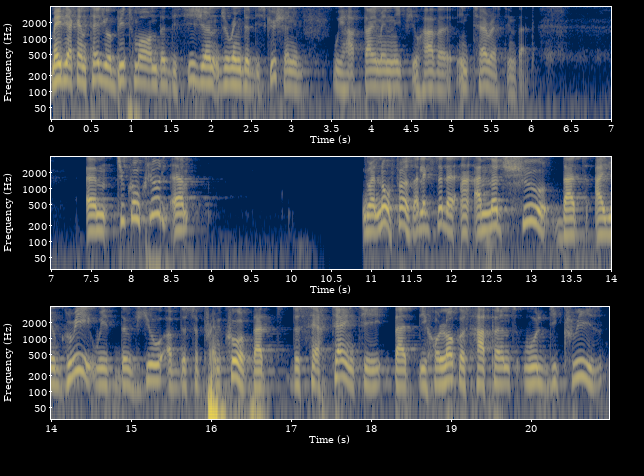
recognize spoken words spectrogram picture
maybe I can tell you a bit more on the decision during the discussion if we have time and if you have an interest in that. Um, to conclude, um, well, no, first, I'd like to say that I, am not sure that I agree with the view of the Supreme Court that the certainty that the Holocaust happened would decrease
